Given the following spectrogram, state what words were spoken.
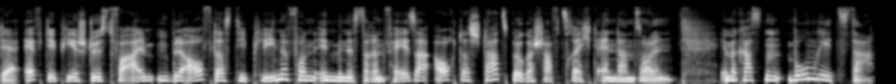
Der FDP stößt vor allem übel auf, dass die Pläne von Innenministerin Faeser auch das Staatsbürgerschaftsrecht ändern sollen. Imme Kasten, worum geht's da?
